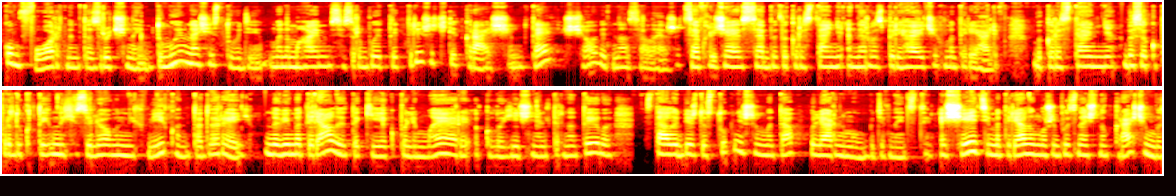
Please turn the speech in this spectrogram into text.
комфортним та зручним. Тому і в нашій студії ми намагаємося зробити трішечки кращим те, що від нас залежить. Це включає в себе використання енергозберігаючих матеріалів, використання високопродуктивних продуктивних ізольованих вікон та дверей. Нові матеріали, такі як полімери, екологічні альтернативи, стали більш доступнішими та популярними в будівництві. А ще ці матеріали можуть бути значно кращими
